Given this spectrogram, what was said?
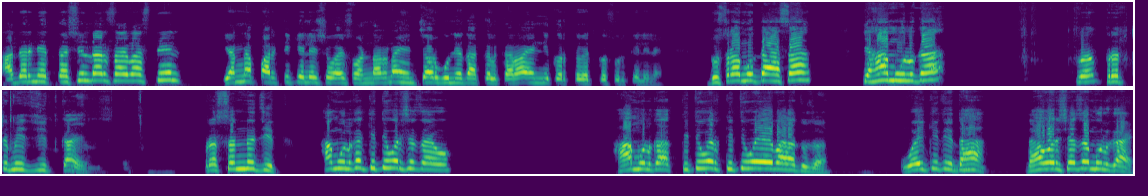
आदरणीय तहसीलदार साहेब असतील यांना पार्टी केल्याशिवाय सोडणार नाही यांच्यावर गुन्हे दाखल करा यांनी कर्तव्यात कसूर केलेला आहे. दुसरा मुद्दा असा की हा मुलगा प्र- काय? प्रसन्नजीत हा मुलगा किती वर्षाचा आहे हो? हा मुलगा किती वर किती वय आहे बाळा तुझं? वय किती? दहा. दहा वर्षाचा मुलगा आहे.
